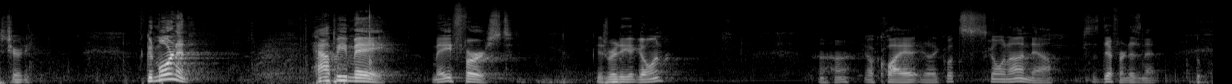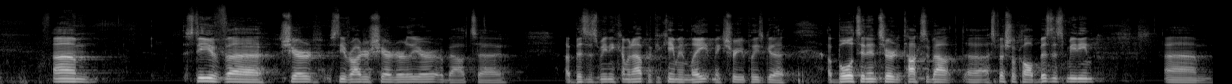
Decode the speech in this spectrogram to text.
Thanks, Charity. Good morning. Happy May, May 1st. You guys ready to get going? Uh huh. You're all quiet. You're like, what's going on now? This is different, isn't it? Um, Steve uh, shared, Steve Rogers shared earlier about uh, a business meeting coming up. If you came in late, make sure you please get a, a bulletin insert. It talks about uh, a special call business meeting um,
